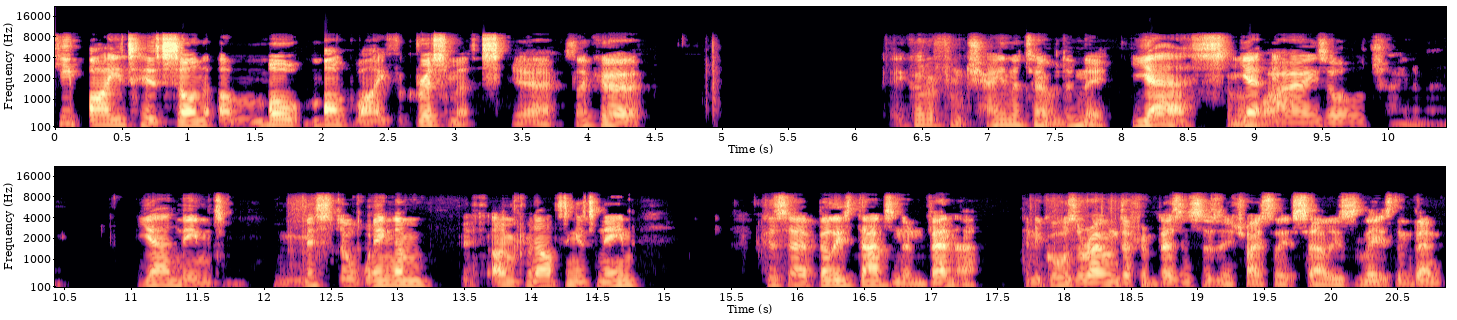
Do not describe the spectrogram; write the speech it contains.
He buys his son a mo- mogwai for Christmas. Yeah, it's like a. He got it from Chinatown, didn't he? Yes. From Yeah. a wise old Chinaman. Yeah. Named Mr. Wing. I'm if I'm pronouncing his name. Because uh, Billy's dad's an inventor, and he goes around different businesses and he tries to like, sell his latest invent-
